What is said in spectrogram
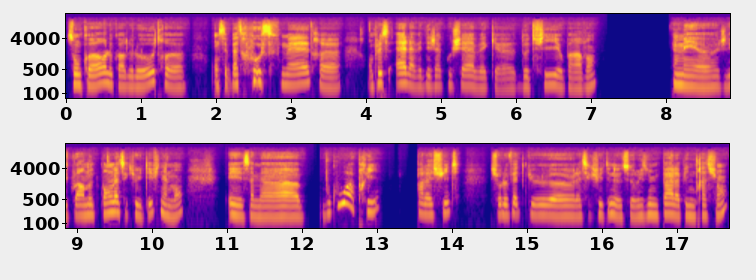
son corps, le corps de l'autre. euh, on sait pas trop où se mettre. euh. En plus, elle avait déjà couché avec d'autres filles auparavant. Mais j'ai découvert un autre pan de la sexualité finalement. Et ça m'a beaucoup appris par la suite sur le fait que la sexualité ne se résume pas à la pénétration,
